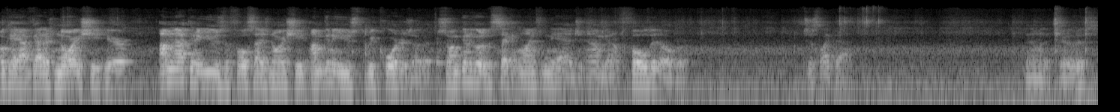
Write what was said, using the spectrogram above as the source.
Okay, I've got a nori sheet here I'm not going to use the full-size nori sheet. I'm going to use three quarters of it. So I'm going to go to the second line from the edge and I'm going to fold it over. Just like that. Then I'm going to tear this.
